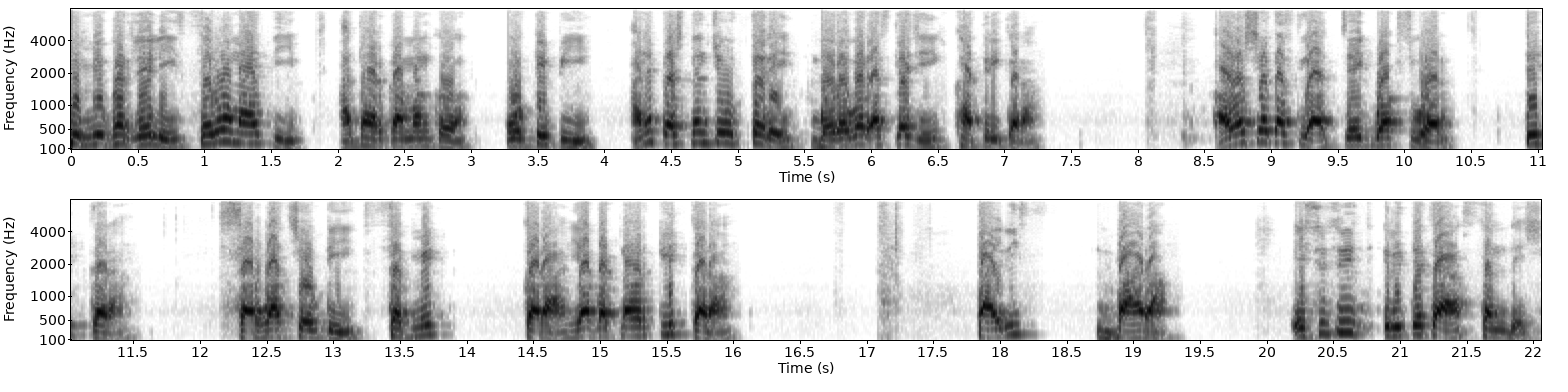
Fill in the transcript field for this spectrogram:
तुम्ही भरलेली सर्व माहिती आधार क्रमांक ओटीपी आणि प्रश्नांची उत्तरे बरोबर असल्याची खात्री करा. आवश्यक असल्यास चेक बॉक्स वर टिक करा. सर्वात शेवटी सबमिट करा. या बटनावर क्लिक करा. पायरी बारा. यशस्वी यशस्वीरित्याचा संदेश.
